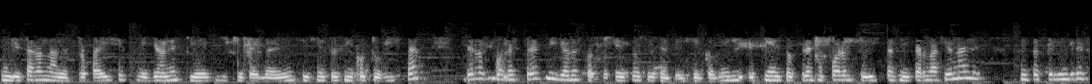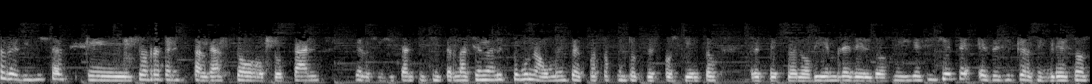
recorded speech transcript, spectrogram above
ingresaron a nuestro país 7.589.605 turistas, de los cuales 3.465.113 fueron turistas internacionales, mientras que el ingreso de divisas que son referentes al gasto total de los visitantes internacionales tuvo un aumento de 4.3% respecto a noviembre del 2017, es decir, que los ingresos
